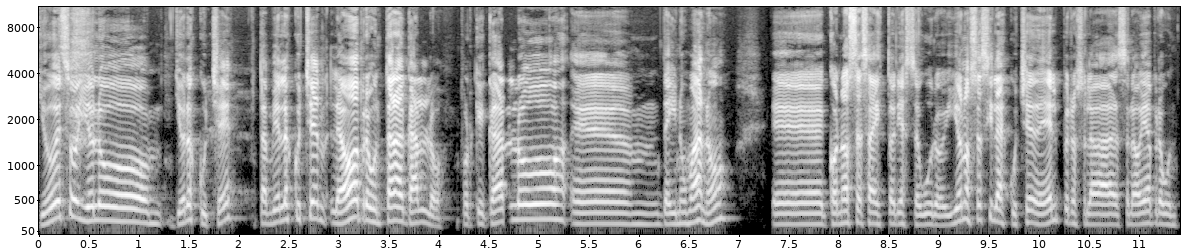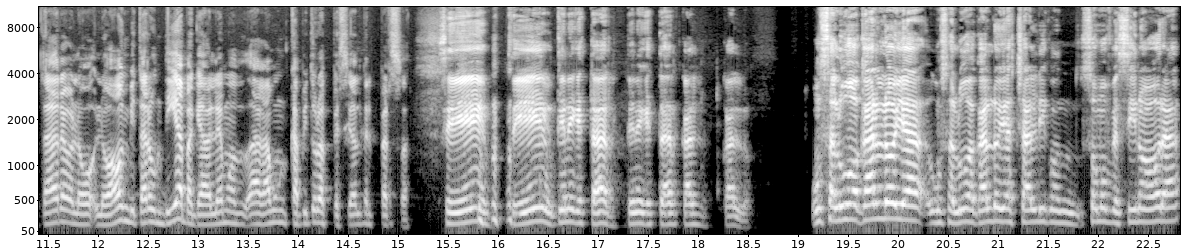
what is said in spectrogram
Yo eso yo lo, yo lo escuché, también lo escuché. Le vamos a preguntar a Carlos, porque Carlos em, de Inhumano eh, conoce esa historia seguro. Y yo no sé si la escuché de él, pero se la, se la voy a preguntar o lo, lo, vamos a invitar un día para que hablemos, hagamos un capítulo especial del persa. Sí, sí, tiene que estar, tiene que estar Carlos. Un saludo a Carlos y a, un saludo a Carlos y a Charlie, con, somos vecinos ahora,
